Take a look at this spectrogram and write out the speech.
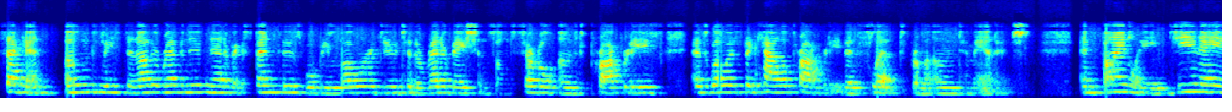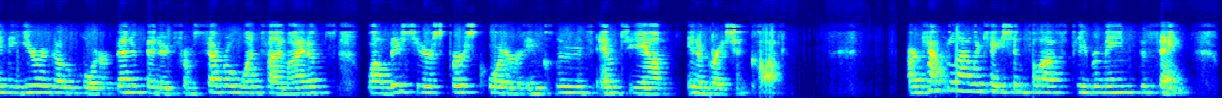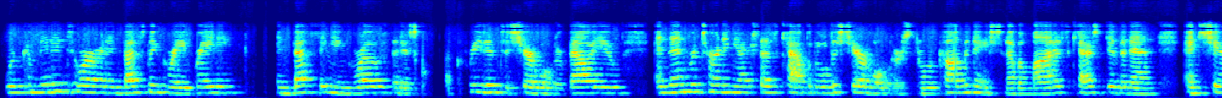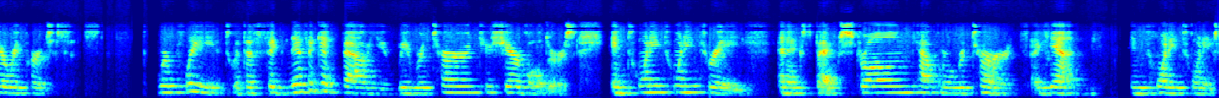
Second, owned, leased, and other revenue, net of expenses, will be lower due to the renovations on several owned properties, as well as the CALA property that flipped from owned to managed. And finally, G&A in the year-ago quarter benefited from several one-time items, while this year's first quarter includes MGM integration costs. Our capital allocation philosophy remains the same. We're committed to our investment-grade rating, investing in growth that is accretive to shareholder value, and then returning excess capital to shareholders through a combination of a modest cash dividend and share repurchases. We're pleased with the significant value we returned to shareholders in 2023 and expect strong capital returns again in 2024.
